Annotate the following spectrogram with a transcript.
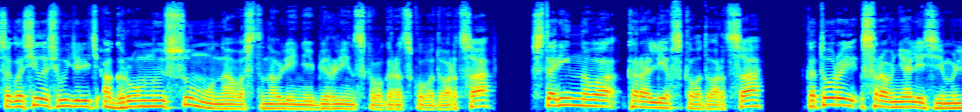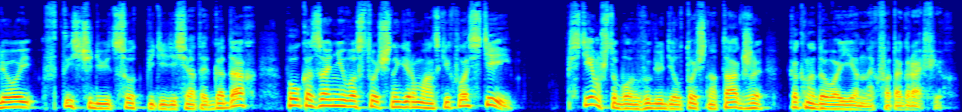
согласилось выделить огромную сумму на восстановление Берлинского городского дворца старинного королевского дворца, который сравняли с землей в 1950-х годах по указанию восточно-германских властей, с тем, чтобы он выглядел точно так же, как на довоенных фотографиях.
